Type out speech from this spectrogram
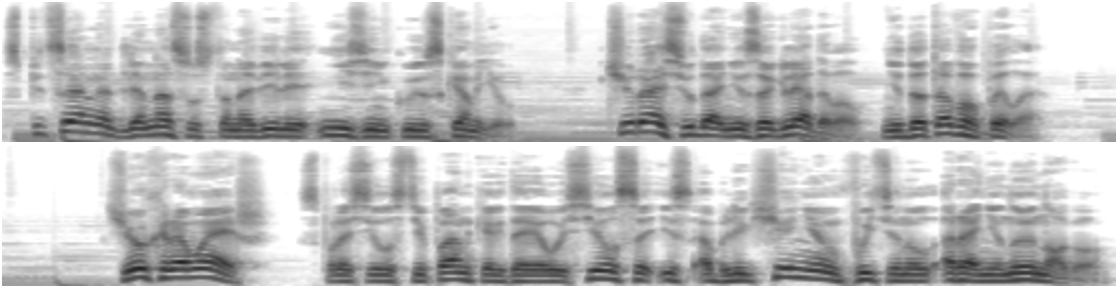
специально для нас установили низенькую скамью. Вчера сюда не заглядывал, не до того было. «Чё хромаешь?» – спросил Степан, когда я уселся и с облегчением вытянул раненую ногу.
